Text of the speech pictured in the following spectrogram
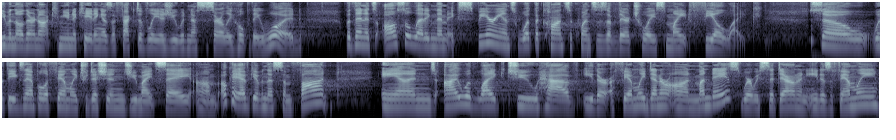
even though they're not communicating as effectively as you would necessarily hope they would. But then it's also letting them experience what the consequences of their choice might feel like. So, with the example of family traditions, you might say, um, okay, I've given this some thought and I would like to have either a family dinner on Mondays where we sit down and eat as a family.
